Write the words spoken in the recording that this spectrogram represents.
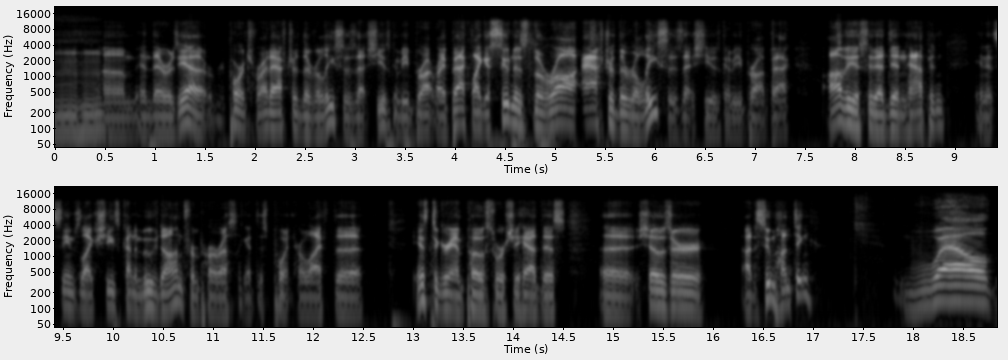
Mm-hmm. Um, and there was yeah reports right after the releases that she was going to be brought right back. Like as soon as the Raw after the releases that she was going to be brought back. Obviously, that didn't happen, and it seems like she's kind of moved on from pro wrestling at this point in her life. The Instagram post where she had this uh, shows her, I'd assume hunting. Well,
